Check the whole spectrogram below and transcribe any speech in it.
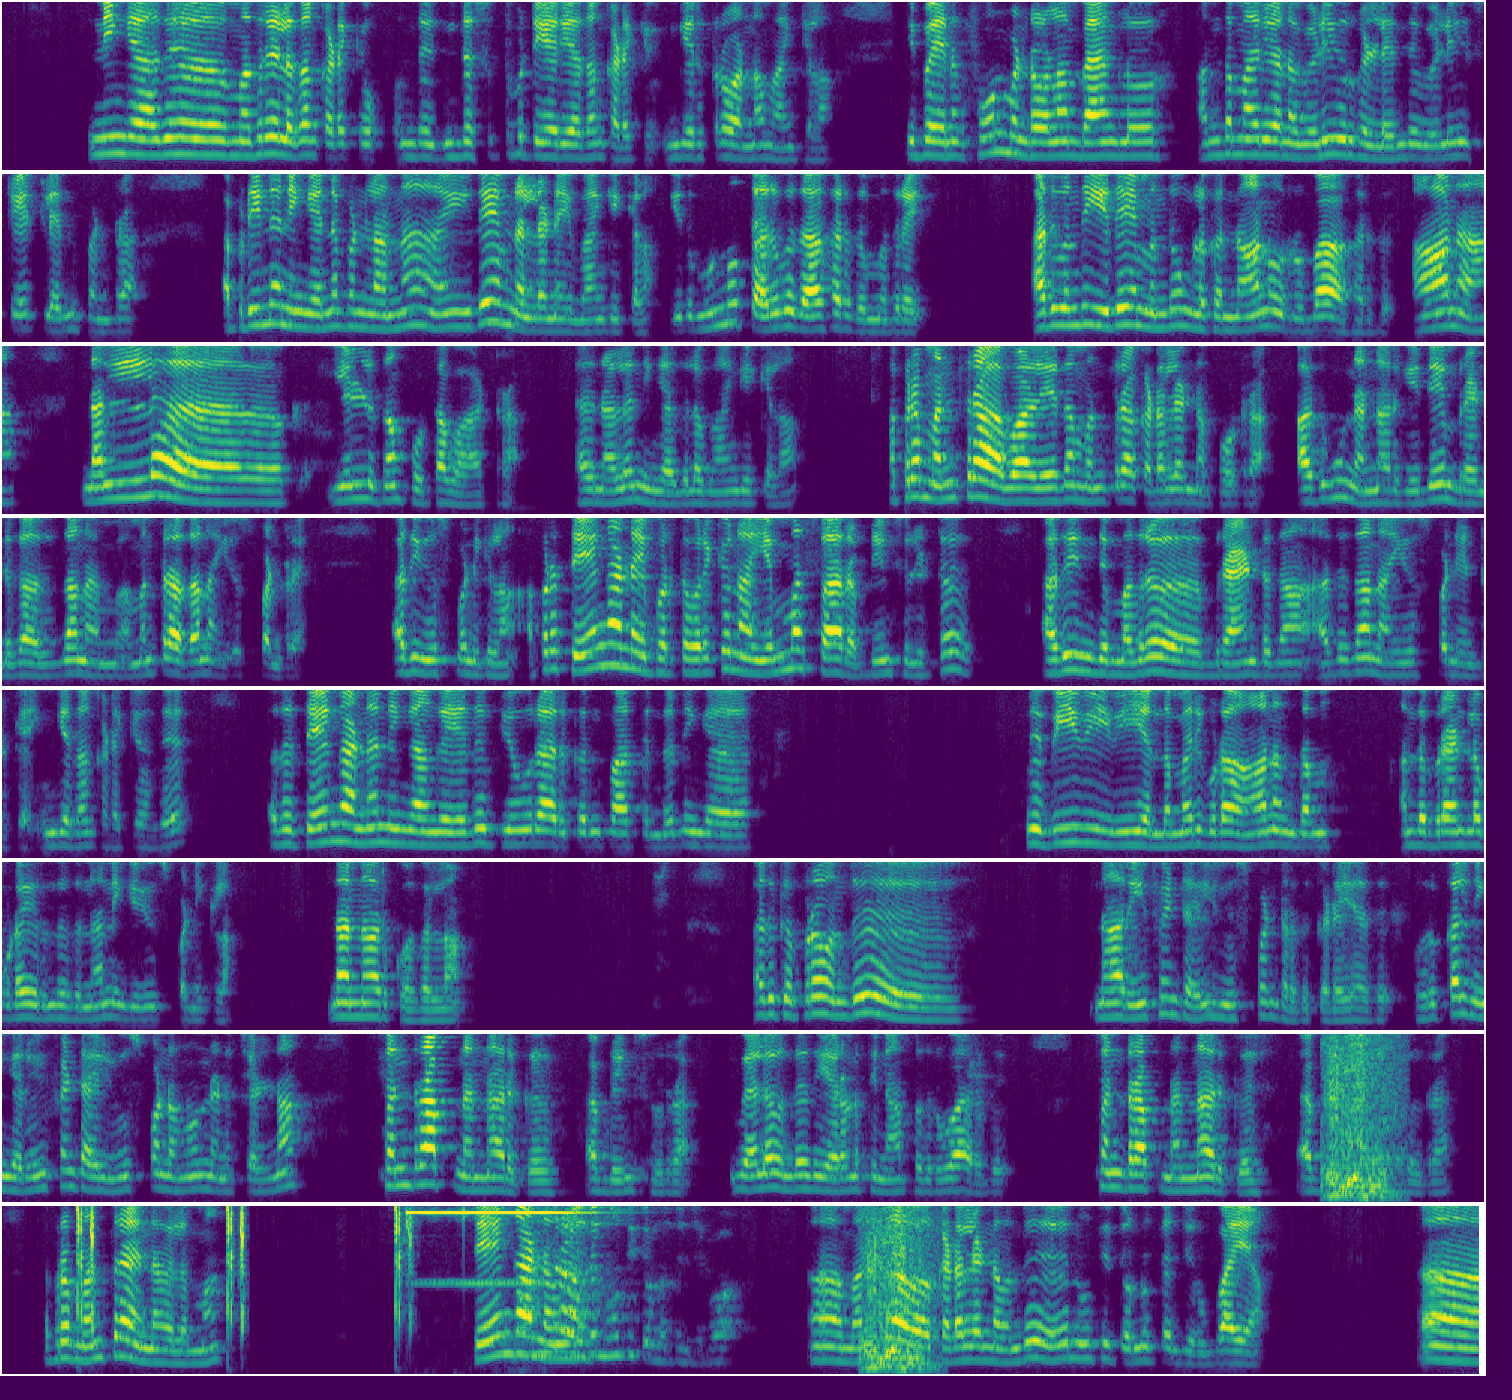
நீங்கள் அது மதுரையில் தான் கிடைக்கும். இந்த இந்த சுத்துப்பட்டு ஏரியா தான் கிடைக்கும். இங்கே இருக்கிறவன்னா வாங்கிக்கலாம். இப்போ எனக்கு ஃபோன் பண்ணுறவெல்லாம் பெங்களூர் அந்த மாதிரியான வெளியூர்கள்லேருந்து வெளி ஸ்டேட்லேருந்து பண்ணுறா அப்படின்னா நீங்கள் என்ன பண்ணலான்னா இதயம் நல்லெண்ணெய் வாங்கிக்கலாம். இது முந்நூற்றி அறுபது ஆகிறது மதுரை. அது வந்து இதயம் வந்து உங்களுக்கு நானூறுரூபா ஆகிறது. ஆனால் நல்ல எள்ளு தான் போட்டால் வாட்டுறா. அதனால நீங்கள் அதில் வாங்கிக்கலாம். அப்புறம் மந்த்ரா அவளே தான் மந்த்ரா கடலெண்ணெய் போடுறா. அதுவும் நல்லா இருக்குது இதே பிராண்டு தான். அதுதான் நான் மந்த்ரா தான் நான் யூஸ் பண்ணுறேன் அது யூஸ் பண்ணிக்கலாம். அப்புறம் தேங்காய் எண்ணெய் பொறுத்த வரைக்கும் நான் எம்எஸ்ஆர் அப்படின்னு சொல்லிட்டு அது இந்த மதுரை பிராண்டு தான். அதுதான் நான் யூஸ் பண்ணிட்டு இருக்கேன். இங்கே தான் கிடைக்கும் அது. அது தேங்காய் எண்ணெய் நீங்கள் அங்கே எது பியூராக இருக்குன்னு பார்த்துட்டு நீங்கள் இந்த விவிவி அந்த மாதிரி கூட ஆனந்தம் அந்த பிராண்டில் கூட இருந்ததுன்னா நீங்கள் யூஸ் பண்ணிக்கலாம். நல்லாயிருக்கும் அதெல்லாம். அதுக்கப்புறம் வந்து நான் ரீஃபைண்ட் ஆயில் யூஸ் பண்ணுறது கிடையாது. ஒரு கால் நீங்கள் ரீஃபைண்ட் ஆயில் யூஸ் பண்ணணும்னு நினச்சேன்னா சன்ட்ராப் நன்னா இருக்கு அப்படின்னு சொல்கிறா விலை வந்து அது இரநூத்தி நாற்பது ரூபா வருது. சன்ட்ராப் நன்னா இருக்கு அப்படின்னு சொல்லி சொல்கிறா அப்புறம் மந்த்ரா என்ன விலைம்மா? தேங்காய் எண்ணெய் வந்து நூத்தி தொண்ணூத்தஞ்சு ரூபா. மந்த்ரா கடலெண்ணெய் வந்து நூற்றி தொண்ணூத்தஞ்சு ரூபாயாம்.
